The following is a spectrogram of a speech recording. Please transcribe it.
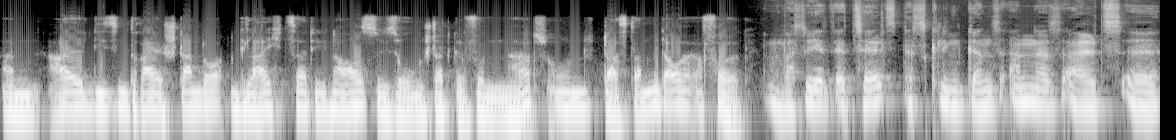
an all diesen drei Standorten gleichzeitig eine Hausdurchsuchung stattgefunden hat und das dann mit auch Erfolg. Was du jetzt erzählst, das klingt ganz anders als als äh,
